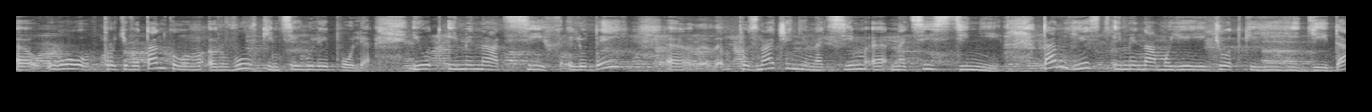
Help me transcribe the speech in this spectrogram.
е, у противотанковому рву в кінці Гуляйполя. І от імена цих людей е, позначені на, цім, е, на цій стіні. Там є імена моєї тітки, її діда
